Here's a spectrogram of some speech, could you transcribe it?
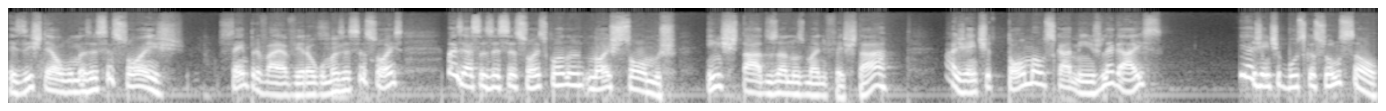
existem algumas exceções, sempre vai haver algumas Sim. exceções, mas essas exceções, quando nós somos instados a nos manifestar, a gente toma os caminhos legais e a gente busca a solução.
